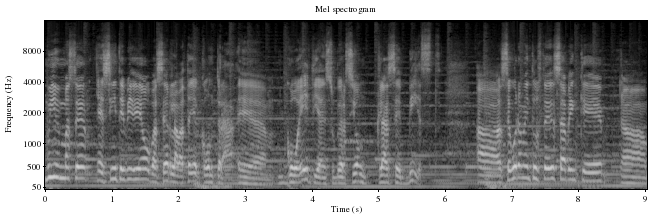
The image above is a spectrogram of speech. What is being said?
Muy bien Master, el siguiente video va a ser la batalla contra eh, Goetia en su versión clase Beast. Ah, seguramente ustedes saben que ah,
